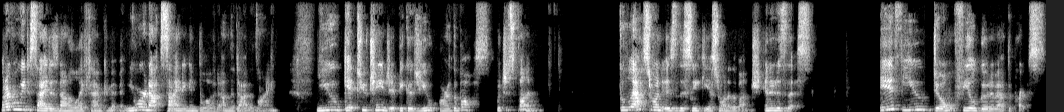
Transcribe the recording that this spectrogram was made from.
Whatever we decide is not a lifetime commitment. You are not signing in blood on the dotted line. You get to change it because you are the boss, which is fun. The last one is the sneakiest one of the bunch, and it is this if you don't feel good about the price,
